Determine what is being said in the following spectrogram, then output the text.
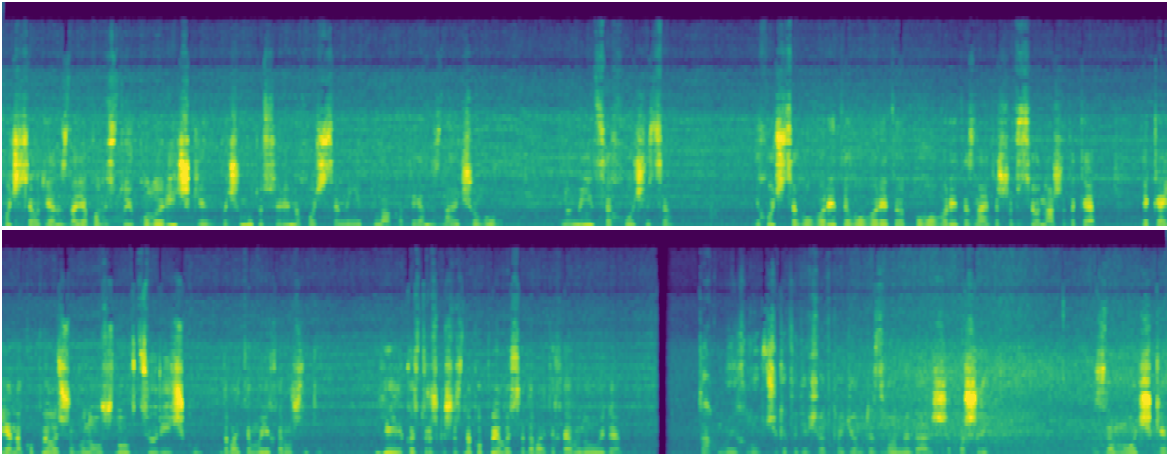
Хочеться, от я не знаю, я коли стою коло річки, чому-то все время хочеться мені плакати. Я не знаю чого, але мені це хочеться. І хочеться говорити, говорити. От поговорити, знаєте, щоб все наше таке, яке я накопилось, щоб воно йшло в цю річку. Давайте, мої хорошенькі. Є якось трошки щось накопилося, давайте хай воно уйде. Так, мої хлопчики та дівчатка, йдемте з вами далі. Пошли. Замочки.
